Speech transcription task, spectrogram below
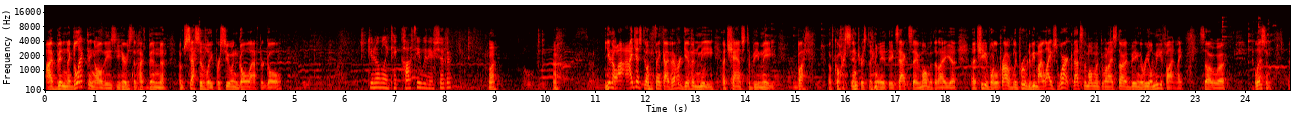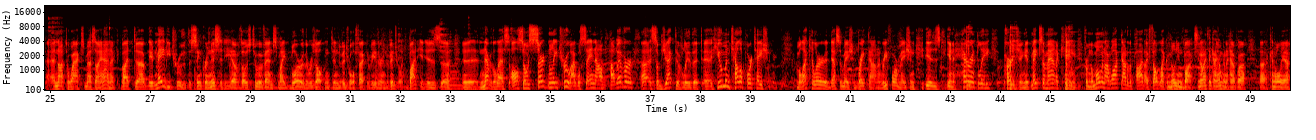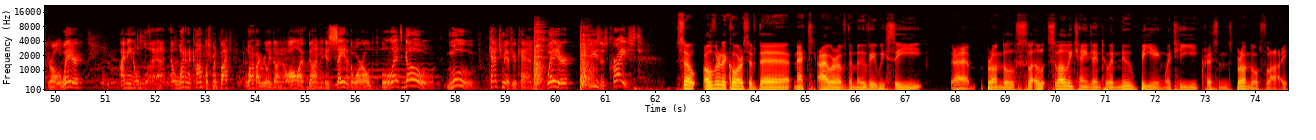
I've been neglecting all these years that I've been uh, obsessively pursuing goal after goal. Do you normally take coffee with your sugar? What? You know, I, I just don't think I've ever given me a chance to be me. But, of course, interestingly, at the exact same moment that I uh, achieved what will probably prove to be my life's work, that's the moment when I started being the real me finally. So, uh, listen, and not to wax messianic, but uh, it may be true that the synchronicity of those two events might blur the resultant individual effect of either individually. But it is uh, uh, nevertheless also certainly true, I will say now, however uh, subjectively, that uh, human teleportation, molecular decimation, breakdown, and reformation is inherently purging. It makes a man a king. From the moment I walked out of the pod, I felt like a million bucks. You know, I think I am going to have a, a cannoli after all. Waiter! I mean, what an accomplishment. But what have I really done, though? All I've done is say to the world, let's go, move, catch me if you can. Waiter, Jesus Christ. So, over the course of the next hour of the movie, we see uh, Brundle sl- slowly change into a new being, which he christens Brundlefly.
